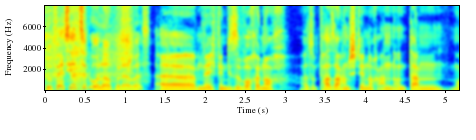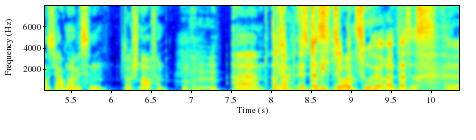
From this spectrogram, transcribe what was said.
du fährst jetzt in Urlaub, oder was? Ähm, ne, ich bin diese Woche noch, also ein paar Sachen stehen noch an und dann muss ich auch mal ein bisschen durchschnaufen. Ähm, Also ja, äh, das, nicht liebe so. Zuhörer, das ist, äh,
